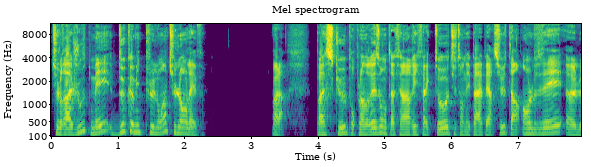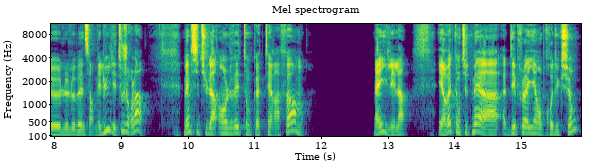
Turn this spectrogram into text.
Tu le rajoutes, mais deux commits plus loin, tu l'enlèves. Voilà. Parce que pour plein de raisons, tu as fait un refacto, tu t'en es pas aperçu, tu as enlevé euh, le, le load balancer. Mais lui, il est toujours là. Même si tu l'as enlevé de ton code Terraform, bah il est là. Et en fait, quand tu te mets à déployer en production,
